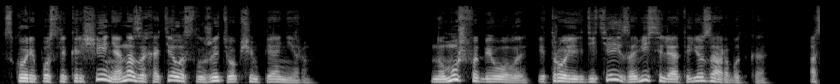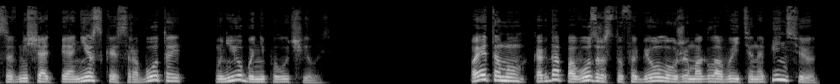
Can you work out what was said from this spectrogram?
Вскоре после крещения она захотела служить общим пионером. Но муж Фабиолы и трое их детей зависели от ее заработка, а совмещать пионерское с работой у нее бы не получилось. Поэтому, когда по возрасту Фабиола уже могла выйти на пенсию,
